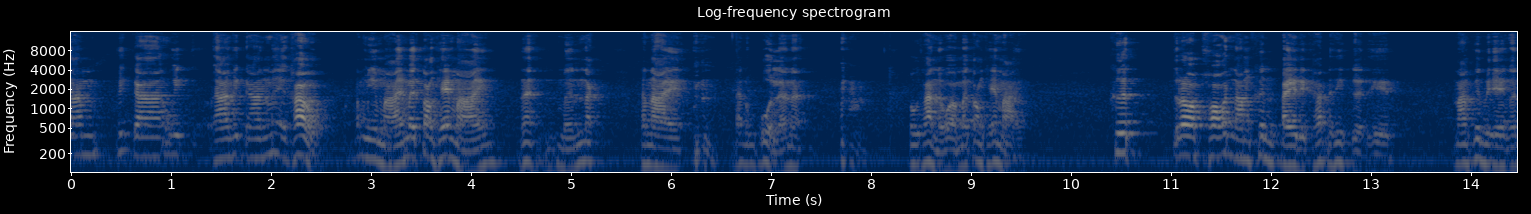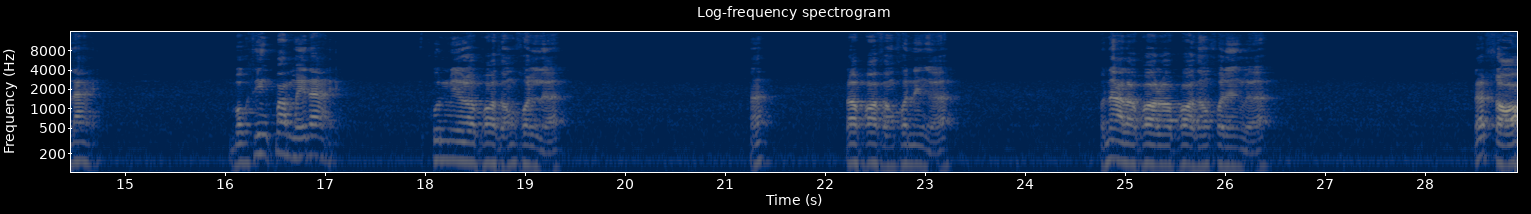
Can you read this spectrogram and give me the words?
ยามพิการวิยามพิการไม่เข้าต้องมีหมายไม่ต้องแค่หมายนะเหมือนนักทนายท่านพูดแล้วนะทุกท่านบอกว่าไม่ต้องแค่หมาย คือรอพอก็นำขึ้นไปเลยครับในที่เกิดเหตุนำขึ้นไปเองก็ได้ บอกทิ้งป้อมไม่ได้ คุณมีรอพอสองคนเหรอฮะรอพอสองคนเองเหรอหัวหน้ารอพอรอพอสองคนเองเหรอ แล้วสอง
